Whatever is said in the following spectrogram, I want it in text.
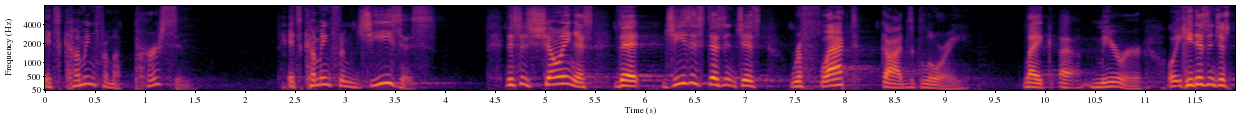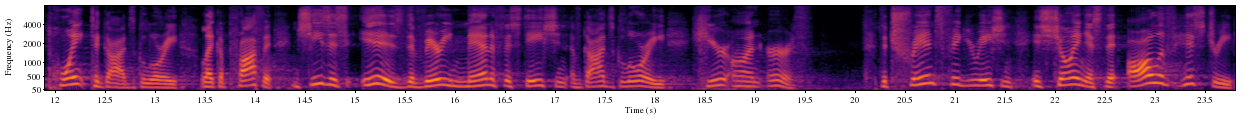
It's coming from a person. It's coming from Jesus. This is showing us that Jesus doesn't just reflect God's glory, like a mirror. Or he doesn't just point to God's glory like a prophet. Jesus is the very manifestation of God's glory here on earth. The transfiguration is showing us that all of history,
